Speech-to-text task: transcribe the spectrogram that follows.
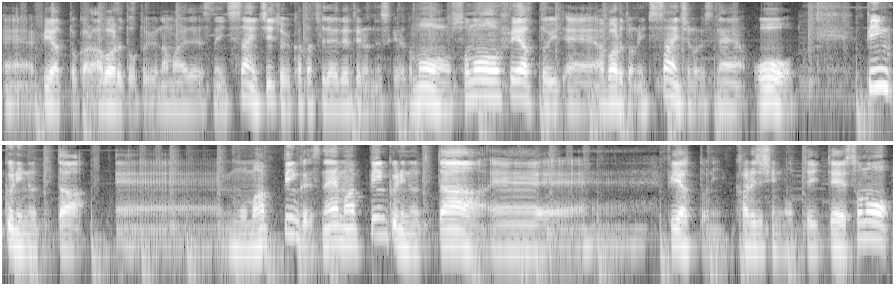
えー、フィアットからアバルトという名前でですね、131という形で出てるんですけれども、そのフィアット、えー、アバルトの131のですね、を、ピンクに塗った、えーもう真っピンクですね。真っピンクに塗った、えー、フィアットに彼自身乗っていて、その、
